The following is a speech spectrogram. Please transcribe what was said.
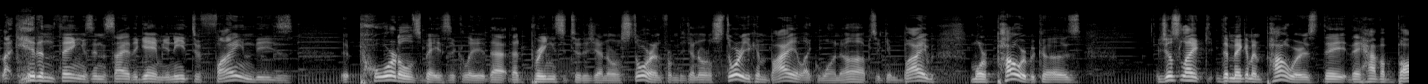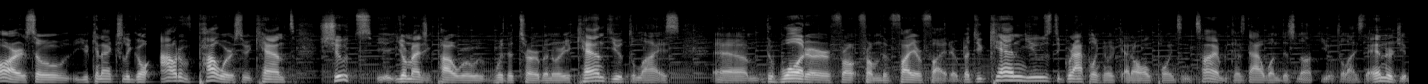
like hidden things inside the game. You need to find these portals basically that that brings you to the general store. And from the general store you can buy like one ups you can buy more power because just like the Mega Man powers, they, they have a bar, so you can actually go out of power, so you can't shoot your magic power with a turban, or you can't utilize um, the water from, from the firefighter, but you can use the grappling hook at all points in time, because that one does not utilize the energy.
